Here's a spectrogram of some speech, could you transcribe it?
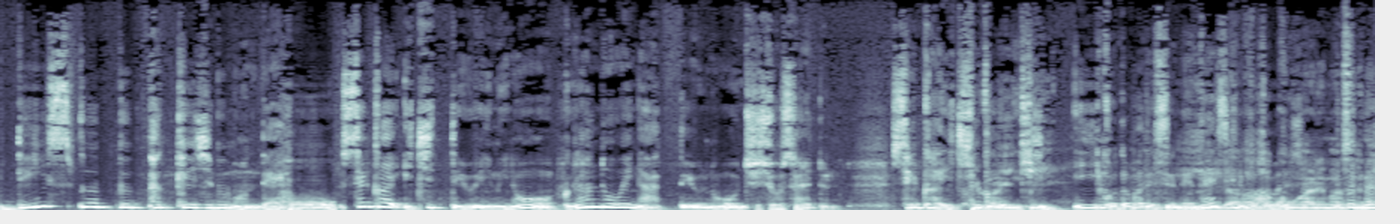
D スプープパッケージ部門で世界一っていう意味のグランドウィナーっていうのを受賞されてる。世界一って世界一。いい言葉ですよね。大好きな言葉ですよいや憧れますね。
